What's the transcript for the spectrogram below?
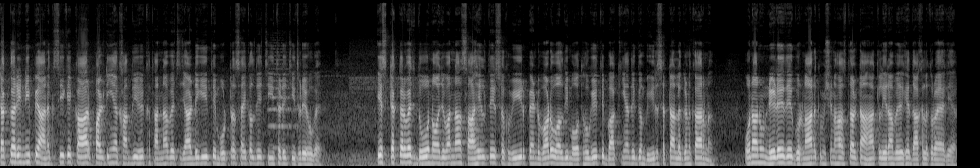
ਟੱਕਰ ਇੰਨੀ ਭਿਆਨਕ ਸੀ ਕਿ ਕਾਰ ਪਲਟੀਆਂ ਖਾਂਦੀ ਹੋਈ ਖਤਾਨਾ ਵਿੱਚ ਜਾ ਡਿੱਗੀ ਤੇ ਮੋਟਰਸਾਈਕਲ ਦੇ ਚੀਥੜੇ ਚੀਥੜੇ ਹੋ ਗਏ। ਇਸ ਟੱਕਰ ਵਿੱਚ ਦੋ ਨੌਜਵਾਨਾਂ, ਸਾਹਿਲ ਤੇ ਸੁਖਵੀਰ, ਪਿੰਡ ਵਾੜੋਵਾਲ ਦੀ ਮੌਤ ਹੋ ਗਈ ਤੇ ਬਾਕੀਆਂ ਦੇ ਗੰਭੀਰ ਸੱਟਾਂ ਲੱਗਣ ਕਾਰਨ ਉਹਨਾਂ ਨੂੰ ਨੇੜੇ ਦੇ ਗੁਰੂ ਨਾਨਕ ਮਿਸ਼ਨ ਹਸਪਤਾਲ ਢਾਹਾਂ ਕਲੇਰਾਂ ਵਿਖੇ ਦਾਖਲ ਕਰਵਾਇਆ ਗਿਆ।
